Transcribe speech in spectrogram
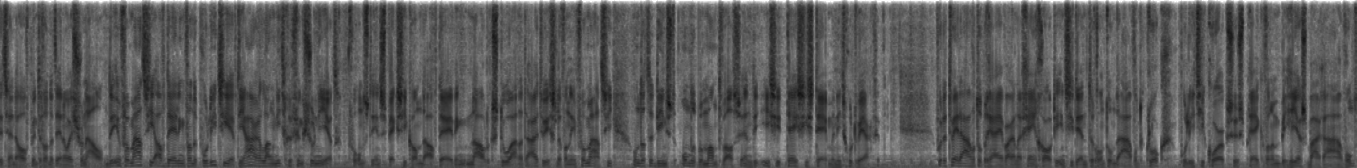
dit zijn de hoofdpunten van het NOS-journaal. De informatieafdeling van de politie heeft jarenlang niet gefunctioneerd. Volgens de inspectie kwam de afdeling nauwelijks toe aan het uitwisselen van informatie... omdat de dienst onderbemand was en de ICT-systemen niet goed werkten. Voor de tweede avond op rij waren er geen grote incidenten rondom de avondklok. Politiekorpsen spreken van een beheersbare avond.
